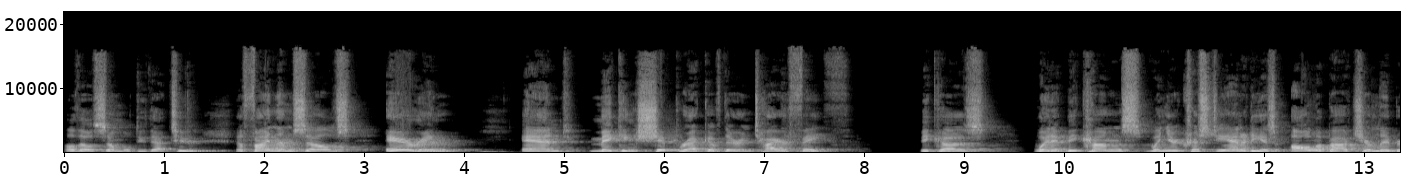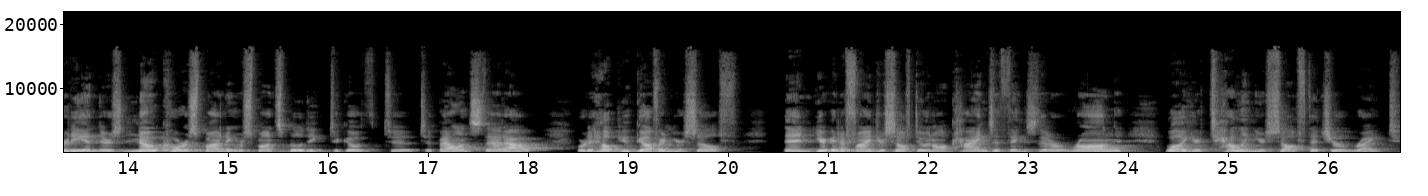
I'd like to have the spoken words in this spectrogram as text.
although some will do that too. They'll find themselves erring and making shipwreck of their entire faith. Because when it becomes, when your Christianity is all about your liberty and there's no corresponding responsibility to go to, to balance that out or to help you govern yourself, then you're going to find yourself doing all kinds of things that are wrong while you're telling yourself that you're right.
